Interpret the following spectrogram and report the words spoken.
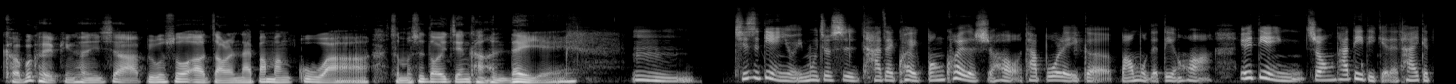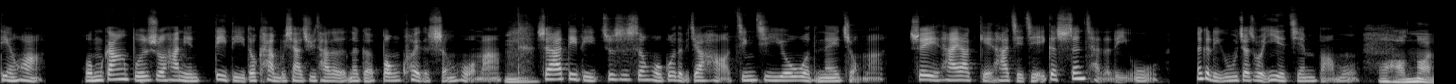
可不可以平衡一下？比如说呃，找人来帮忙顾啊，什么事都一肩扛，很累耶。嗯，其实电影有一幕就是他在快崩溃的时候，他拨了一个保姆的电话，因为电影中他弟弟给了他一个电话。我们刚刚不是说他连弟弟都看不下去他的那个崩溃的生活吗？嗯所以他弟弟就是生活过得比较好，经济优渥的那一种嘛，所以他要给他姐姐一个生产的礼物，那个礼物叫做夜间保姆。哇，好暖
